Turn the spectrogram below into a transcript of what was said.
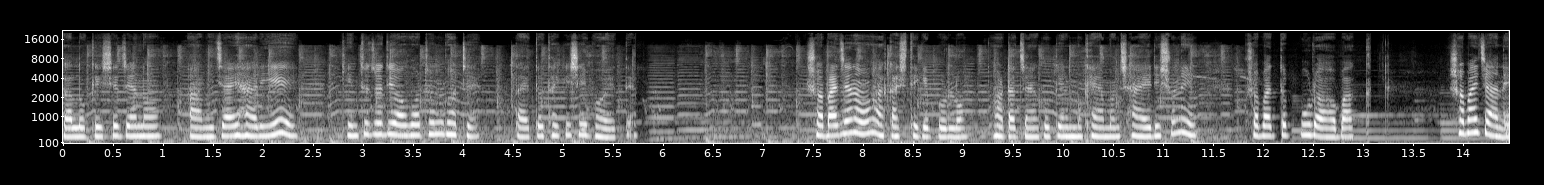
কালো কেশে যেন আমি যাই হারিয়ে, কিন্তু যদি অঘটন ঘটে, তাই তো থাকি সেই ভয়েতে। সবাই যেন আকাশ থেকে পড়ল। হঠাৎ জাঙ্কুকের মুখে এমন শায়েরি শুনে সবাই তো পুরো অবাক। সবাই জানে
